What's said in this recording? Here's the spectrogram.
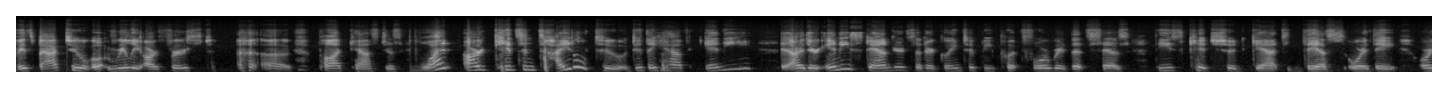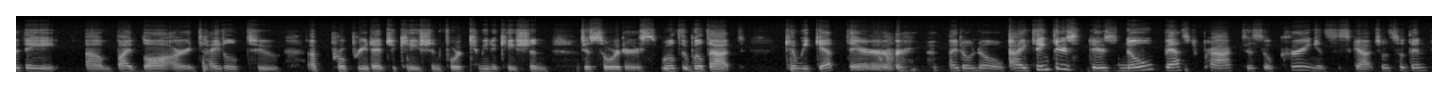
it's back to really our first uh, podcast is what are kids entitled to? Do they have any? Are there any standards that are going to be put forward that says these kids should get this, or they, or they um, by law are entitled to appropriate education for communication disorders? Will will that can we get there? I don't know. I think there's there's no best practice occurring in Saskatchewan. So then,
